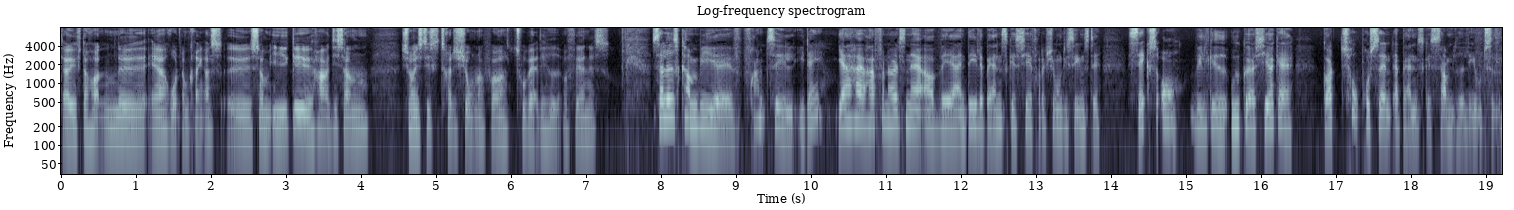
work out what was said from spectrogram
der efterhånden øh, er rundt omkring os, øh, som ikke har de samme journalistiske traditioner for troværdighed og fairness. Således kom vi øh, frem til i dag. Jeg har jo haft fornøjelsen af at være en del af Berlingske chefredaktion de seneste seks år, hvilket udgør cirka godt 2% af Berlingskes samlede levetid.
